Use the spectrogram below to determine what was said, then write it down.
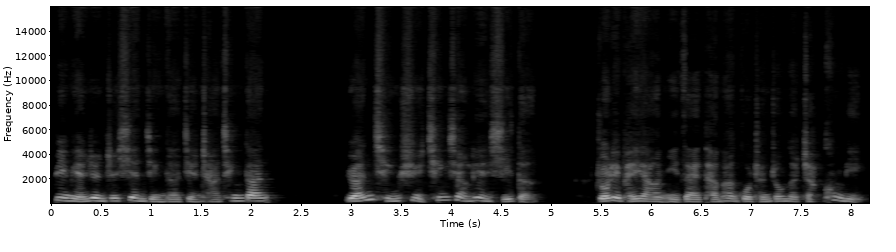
避免认知陷阱的检查清单、原情绪倾向练习等。着力培养你在谈判过程中的掌控力、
